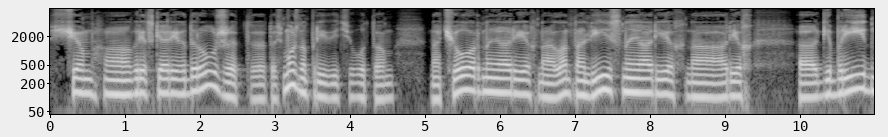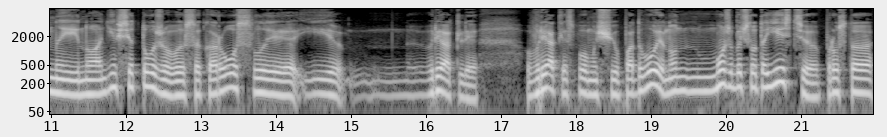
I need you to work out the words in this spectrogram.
с чем э, грецкий орех дружит. Э, то есть можно привить его там на черный орех, на ланталистный орех, на орех э, гибридный, но они все тоже высокорослые и вряд ли вряд ли с помощью подвоя, но может быть что-то есть, просто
